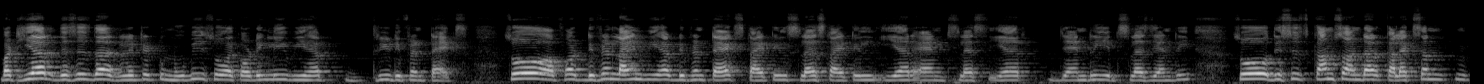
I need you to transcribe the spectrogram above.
But here this is the related to movie so accordingly we have three different tags. So uh, for different line we have different tags title slash title year and slash year genre slash genre. So this is comes under collection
